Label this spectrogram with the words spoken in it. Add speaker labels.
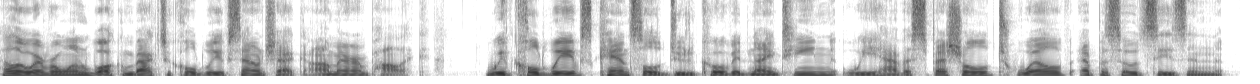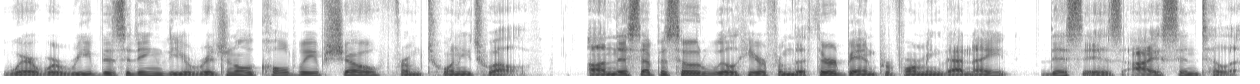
Speaker 1: Hello, everyone. Welcome back to Cold Wave Soundcheck. I'm Aaron Pollock. With Cold Waves canceled due to COVID 19, we have a special 12 episode season where we're revisiting the original Cold Wave show from 2012. On this episode, we'll hear from the third band performing that night. This is I Scintilla.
